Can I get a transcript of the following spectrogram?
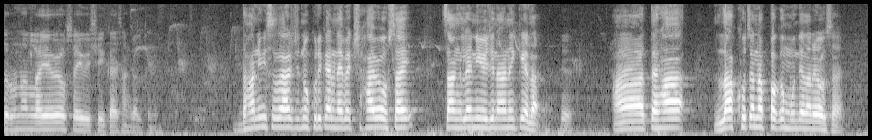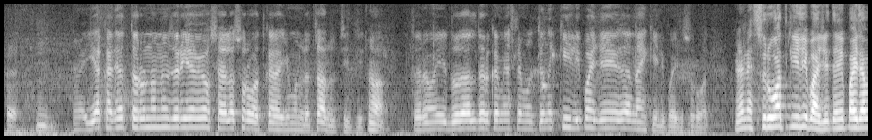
तरुणांना या व्यवसायाविषयी काय सांगाल तुम्ही दहा आणि वीस हजाराची नोकरी करण्यापेक्षा हा व्यवसाय चांगल्या नियोजनाने केला हं, आ, तर हा लाखोचा नफा कमवून देणारा व्यवसाय आहे. हं. एखाद्या तरुणानं जर या व्यवसायाला सुरुवात करायची म्हणलं चालूच ती हा. तर म्हणजे दुधाला दर कमी असल्यामुळे त्यानं केली पाहिजे का नाही केली पाहिजे सुरुवात? नाही नाही सुरुवात केली पाहिजे. त्याने पहिल्या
